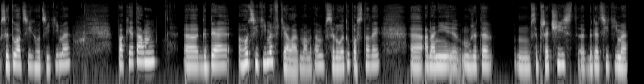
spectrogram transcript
situacích ho cítíme. Pak je tam, eh, kde ho cítíme v těle. Máme tam siluetu postavy eh, a na ní můžete mm, si přečíst, kde cítíme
